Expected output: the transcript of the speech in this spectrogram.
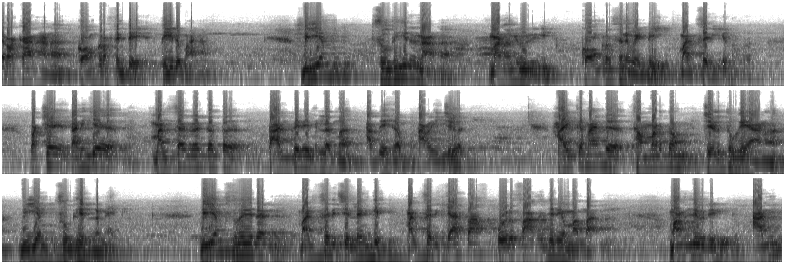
ഇറക്കാനാണ് കോൺഗ്രസിന്റെ തീരുമാനം. വി. എം. സുധീരനാണ് മണലൂരിൽ കോൺഗ്രസിന് വേണ്ടി മത്സരിക്കുന്നത്. പക്ഷേ തനിക്ക് മത്സരരംഗത്ത് താല്പര്യമില്ലെന്ന് അദ്ദേഹം അറിയിച്ചു. കഴിഞ്ഞു ഹൈക്കമാൻഡ് സമ്മർദ്ദം ചെലുത്തുകയാണ് വി. എം. സുധീരനെ വി. എം. സുധീരൻ മത്സരിച്ചില്ലെങ്കിൽ മത്സരിക്കാത്ത ഒരു സാഹചര്യം വന്നാൽ മണലൂരിൽ അനിൽ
